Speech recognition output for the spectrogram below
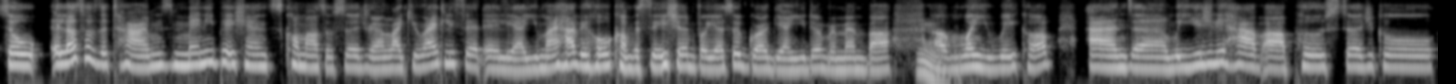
So a lot of the times, many patients come out of surgery, and like you rightly said earlier, you might have a whole conversation, but you're so groggy and you don't remember mm. um, when you wake up. And uh, we usually have our post-surgical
